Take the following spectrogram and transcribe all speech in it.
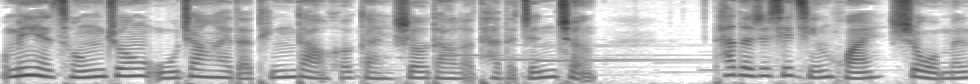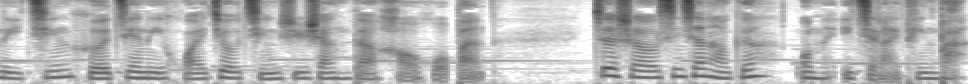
我们也从中无障碍地听到和感受到了他的真诚。他的这些情怀是我们理清和建立怀旧情绪上的好伙伴。这首新鲜老歌，我们一起来听吧。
